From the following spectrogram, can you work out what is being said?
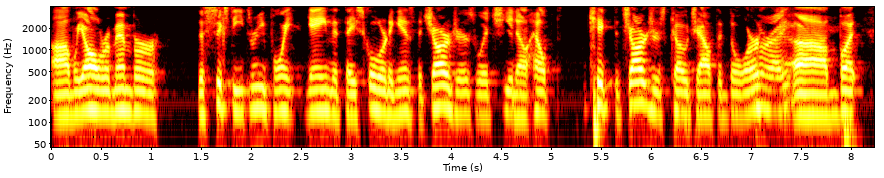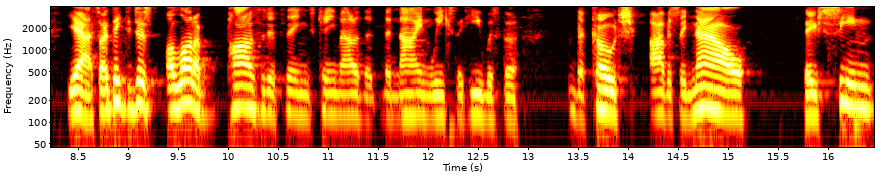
Um, we all remember the 63 point game that they scored against the Chargers, which you know helped kick the Chargers coach out the door. Right. Um, but yeah, so I think that just a lot of positive things came out of the, the nine weeks that he was the the coach. Obviously, now they've seen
